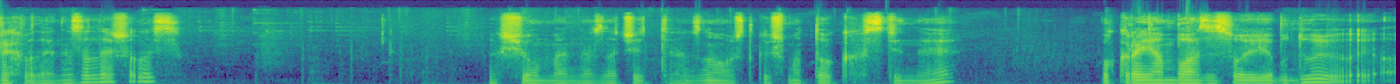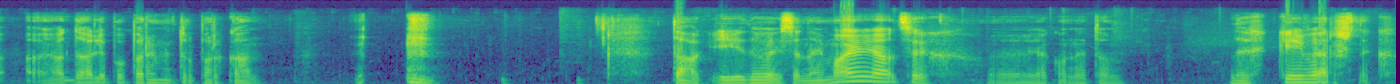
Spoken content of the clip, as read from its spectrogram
Три хвилини залишилось. Якщо в мене, значить, знову ж таки шматок стіни. По краям бази своєї я будую, а- далі по периметру паркан. Так, і дивися, наймаю я оцих, е, як вони там. Легкий вершник.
